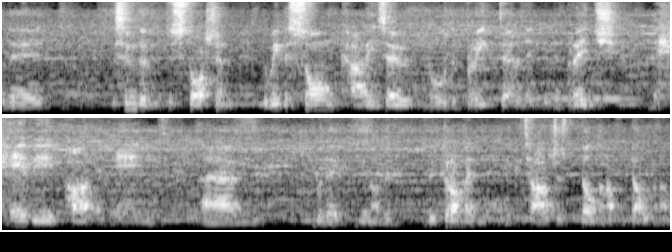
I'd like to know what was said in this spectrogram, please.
The, the sound of the distortion, the way the song carries out, you know, the breakdown into the bridge, the heavy part at the end, um, with the you know the, the drumming and the guitars just building up, building up,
